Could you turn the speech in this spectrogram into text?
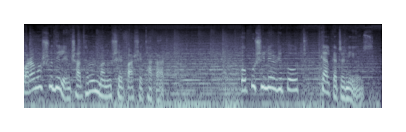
পরামর্শ দিলেন সাধারণ মানুষের পাশে থাকার। অপুশীলের রিপোর্ট ক্যালকাটা নিউজ।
